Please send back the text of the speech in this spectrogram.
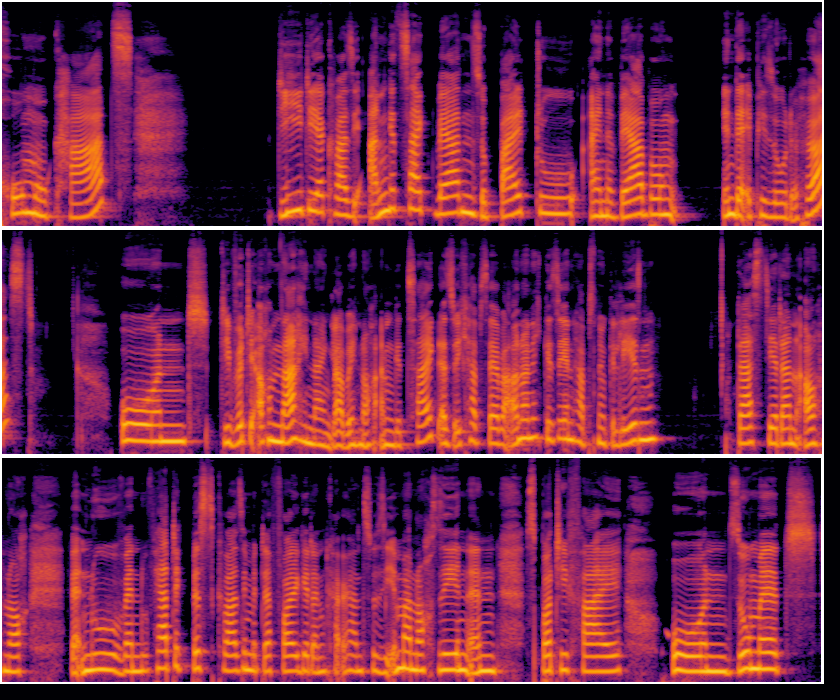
Promo-Cards, die dir quasi angezeigt werden, sobald du eine Werbung in der Episode hörst. Und die wird dir auch im Nachhinein, glaube ich, noch angezeigt. Also ich habe es selber auch noch nicht gesehen, habe es nur gelesen dass dir dann auch noch, wenn du, wenn du fertig bist quasi mit der Folge, dann kannst du sie immer noch sehen in Spotify und somit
